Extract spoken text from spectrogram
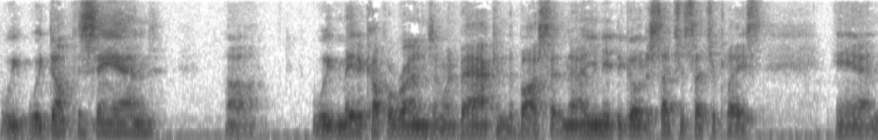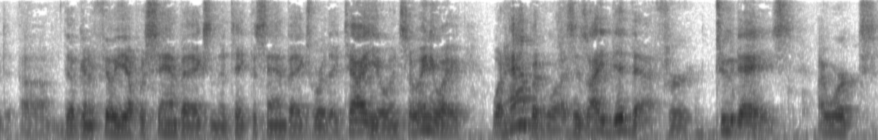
we, we dumped the sand. Uh, we made a couple runs and went back, and the boss said, "No, you need to go to such and such a place, and uh, they're going to fill you up with sandbags, and then take the sandbags where they tell you." And so, anyway, what happened was, is I did that for two days. I worked,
